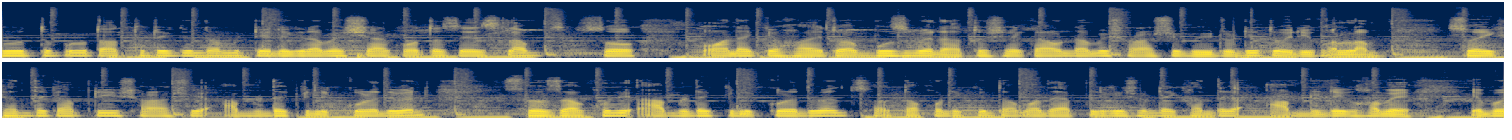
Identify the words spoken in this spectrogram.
গুরুত্বপূর্ণ তথ্যটি কিন্তু আমি টেলিগ্রামে শেয়ার করতে চেয়েছিলাম। সো অনেকে হয়তো বুঝবে না। তো সেই কারণে আমি সরাসরি ভিডিওটি তৈরি করলাম। সো এইখান থেকে আপনি সরাসরি আপডেটে ক্লিক করে দেবেন। সো যখনই আপডেটে ক্লিক করে দেবেন তখনই কিন্তু আমাদের অ্যাপ্লিকেশনটা এখান থেকে আপডেটিং হবে। এবং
